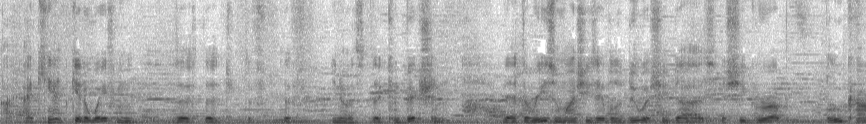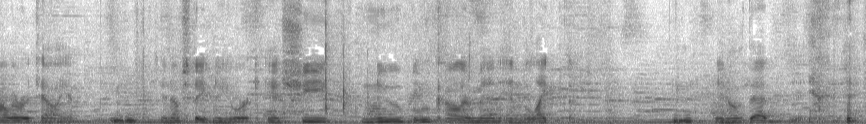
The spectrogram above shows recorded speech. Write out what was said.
I, I can't get away from the the, the, the you know the conviction that the reason why she's able to do what she does is she grew up blue collar Italian mm-hmm. in upstate New York, and she knew blue collar men and liked them. You know that.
